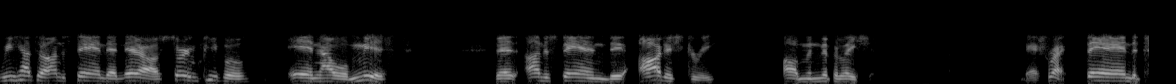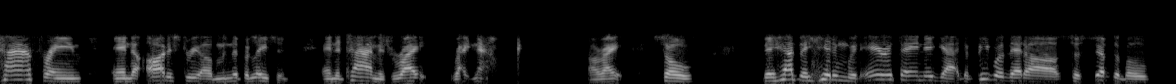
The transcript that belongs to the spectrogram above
we have to understand that there are certain people in our midst that understand the artistry of manipulation. That's right. Then the time frame and the artistry of manipulation. And the time is right, right now. All right? So they have to hit them with everything they got. The people that are susceptible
